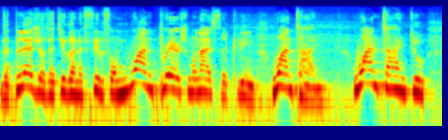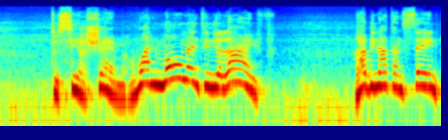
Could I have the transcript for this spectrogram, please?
The pleasure that you're gonna feel from one prayer Shmona clean, one time, one time to, to see Hashem, one moment in your life. Rabbi Natan saying,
